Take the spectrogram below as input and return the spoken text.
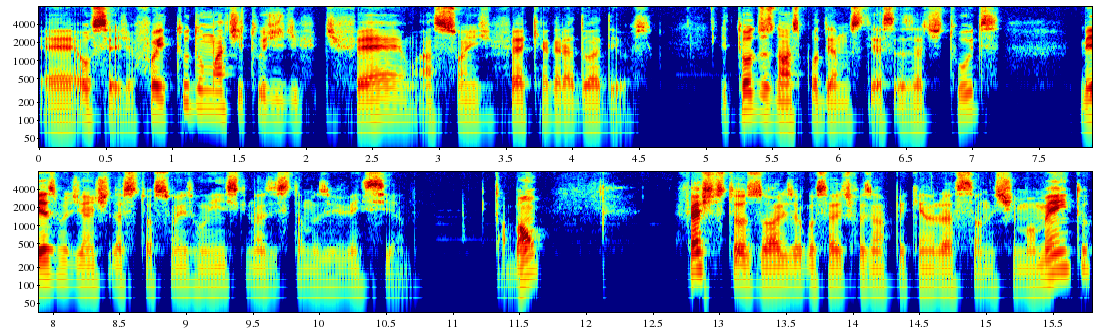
é, ou seja, foi tudo uma atitude de, de fé, ações de fé que agradou a Deus. E todos nós podemos ter essas atitudes, mesmo diante das situações ruins que nós estamos vivenciando. Tá bom? Feche os teus olhos, eu gostaria de fazer uma pequena oração neste momento.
